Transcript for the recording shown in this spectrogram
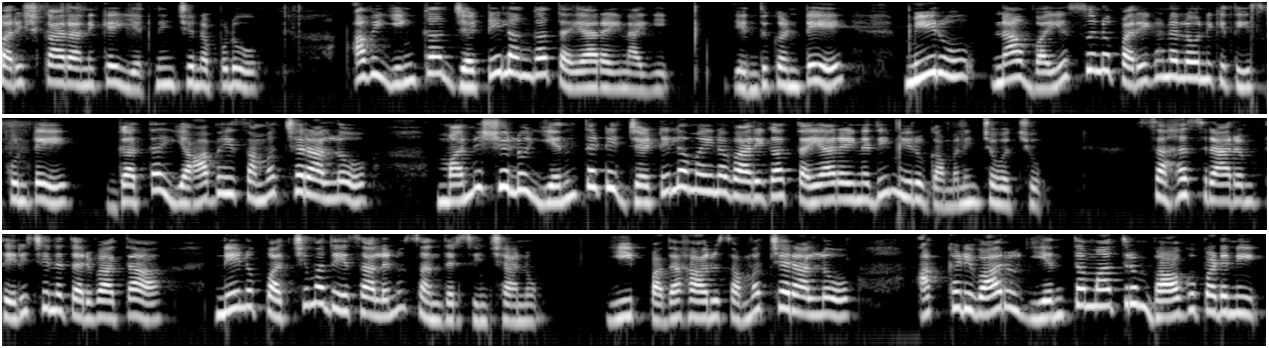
పరిష్కారానికే యత్నించినప్పుడు అవి ఇంకా జటిలంగా తయారైనాయి. ఎందుకంటే మీరు నా వయస్సును పరిగణలోనికి తీసుకుంటే గత యాభై సంవత్సరాల్లో మనుషులు ఎంతటి జటిలమైన వారిగా తయారైనది మీరు గమనించవచ్చు. సహస్రారం తెరిచిన తర్వాత నేను పశ్చిమ దేశాలను సందర్శించాను. ఈ పదహారు సంవత్సరాల్లో అక్కడి వారు ఎంతమాత్రం బాగుపడని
